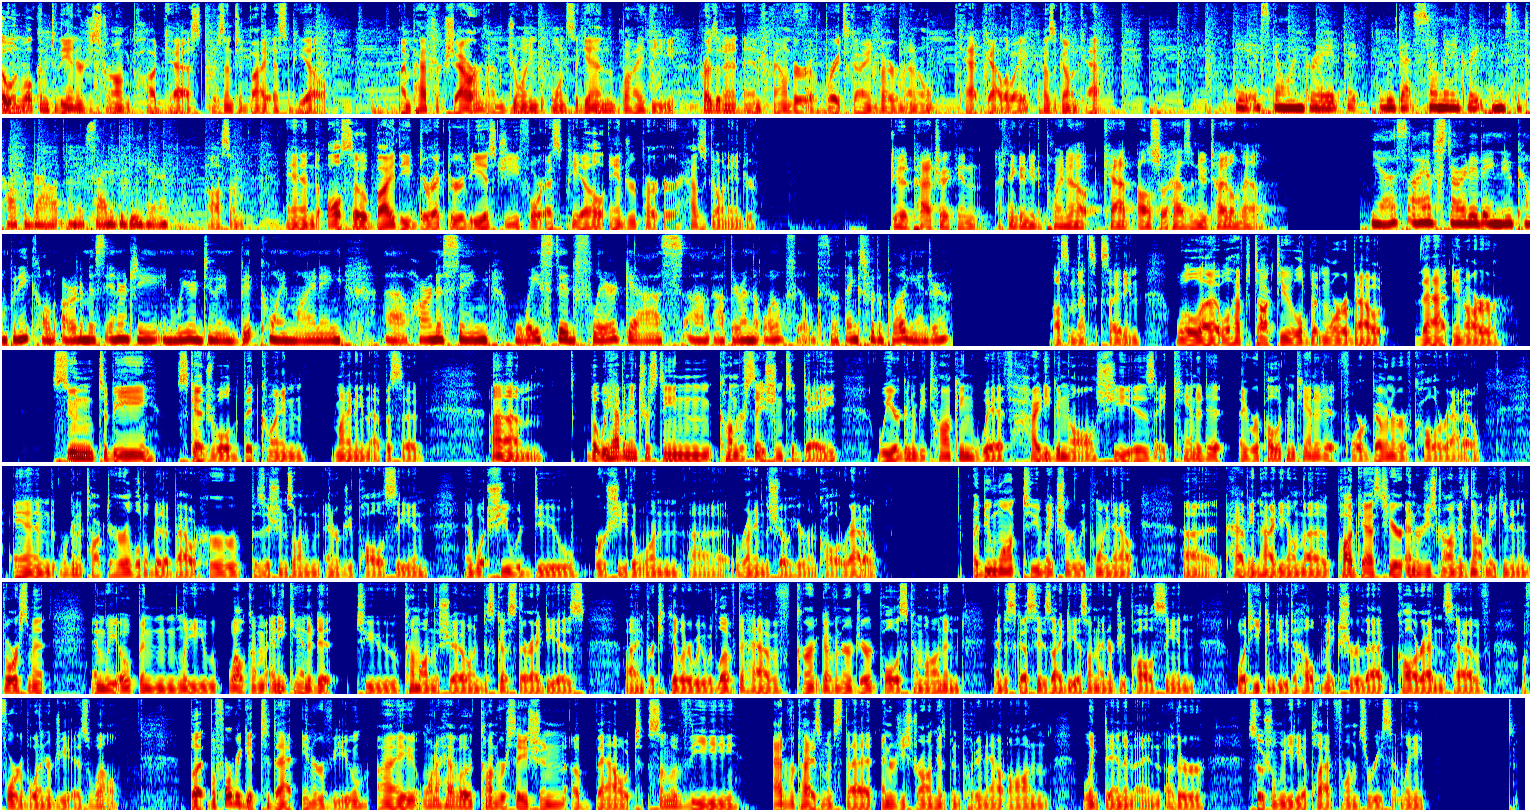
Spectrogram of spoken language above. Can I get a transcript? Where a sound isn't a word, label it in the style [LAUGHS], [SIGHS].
Hello, and welcome to the Energy Strong podcast presented by SPL. I'm Patrick Schauer. I'm joined once again by the president and founder of Bright Sky Environmental, Kat Galloway. How's it going, Kat? Hey, it's going great. It, we've got so many great things to talk about. I'm excited to be here. Awesome. And also by the director of ESG for SPL, Andrew Parker. How's it going, Andrew? Good, Patrick. And I think I need to point out, Kat also has a new title now. Yes, I have started a new company called Artemis Energy, and we are doing Bitcoin mining, uh, harnessing wasted flared gas um, out there in the oil field. So thanks for the plug, Andrew. Awesome, that's exciting. We'll uh, we'll have to talk to you a little bit more about that in our soon to be scheduled Bitcoin mining episode. Um, but we have an interesting conversation today. We are going to be talking with Heidi Ganahl. She is a candidate, a Republican candidate for governor of Colorado. And we're going to talk to her a little bit about her positions on energy policy and, and what she would do were she the one uh, running the show here in Colorado. I do want to make sure we point out uh, having Heidi on the podcast here. Energy Strong is not making an endorsement, and we openly welcome any candidate to come on the show and discuss their ideas. Uh, in particular, we would love to have current Governor Jared Polis come on and, and discuss his ideas on energy policy and what he can do to help make sure that Coloradans have affordable energy as well. But before we get to that interview, I want to have a conversation about some of the advertisements that Energy Strong has been putting out on LinkedIn and, and other social media platforms recently.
